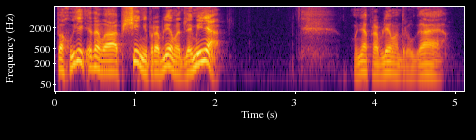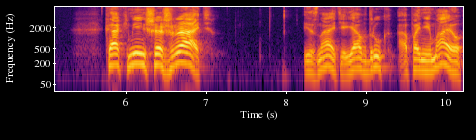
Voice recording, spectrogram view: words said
Похудеть – это вообще не проблема для меня. У меня проблема другая. Как меньше жрать? И знаете, я вдруг понимаю,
